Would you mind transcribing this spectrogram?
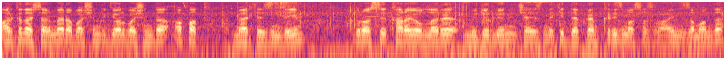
Arkadaşlar merhaba. Şimdi Gölbaşı'nda AFAD merkezindeyim. Burası Karayolları Müdürlüğü'nün içerisindeki deprem kriz masası aynı zamanda.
